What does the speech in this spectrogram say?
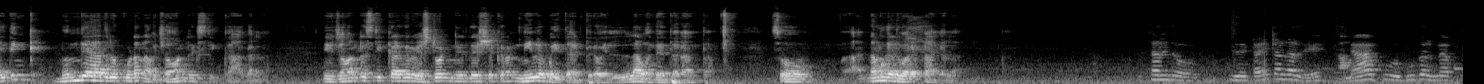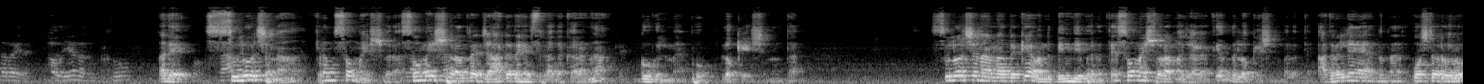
ಐ ಥಿಂಕ್ ಮುಂದೆ ಆದರೂ ಕೂಡ ನಾವು ಜಾನ್ರಿಗೆ ಸ್ಟಿಕ್ ಆಗಲ್ಲ. ನೀವು ಜಾನ್ರಿಗೆ ಸ್ಟಿಕ್ ಆಗಿರೋ ಎಷ್ಟೊಂದು ನಿರ್ದೇಶಕರನ್ನು ನೀವೇ ಬೈತಾ ಇರ್ತೀರೋ, ಎಲ್ಲ ಒಂದೇ ತರ ಅಂತ. ಸೊ ನಮಗದು ವರ್ಕ್ ಆಗಲ್ಲ. ಸರ್ ಇಲ್ಲಿ ಟೈಟಲ್ ಅಲ್ಲಿ ಮ್ಯಾಪ್ ಗೂಗಲ್ ಮ್ಯಾಪ್ ತರ ಇದೆ. ಅದೇನದು ಸೊ ಅದೇ ಸುಲೋಚನಾ ಫ್ರಮ್ ಸೋಮೇಶ್ವರ. ಸೋಮೇಶ್ವರ ಅಂದ್ರೆ ಜಾಗದ ಹೆಸರಾದ ಕಾರಣ ಗೂಗಲ್ ಮ್ಯಾಪ್ ಲೊಕೇಶನ್ ಅಂತ. ಸುಲೋಚನಾ ಅನ್ನೋದಕ್ಕೆ ಒಂದು ಬಿಂದಿ ಬರುತ್ತೆ. ಸೋಮೇಶ್ವರ ಅನ್ನೋ ಜಾಗಕ್ಕೆ ಒಂದು ಲೊಕೇಶನ್ ಬರುತ್ತೆ. ಅದರಲ್ಲೇ ಅದನ್ನ ಪೋಸ್ಟರ್ ಅವರು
